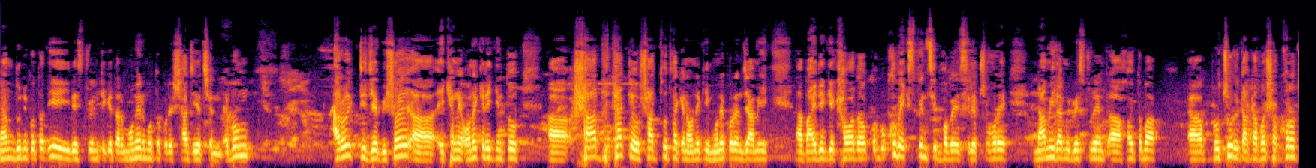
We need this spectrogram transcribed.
নান্দনিকতা দিয়ে এই রেস্টুরেন্টটিকে তার মনের মতো করে সাজিয়েছেন। এবং আরও একটি যে বিষয় এখানে অনেকেরই কিন্তু স্বাদ থাকলেও, সাধ্য থাকে না। অনেকেই মনে করেন যে আমি বাইরে গিয়ে খাওয়া দাওয়া করব। খুব এক্সপেন্সিভ হবে সিলেট শহরে নামি দামি রেস্টুরেন্ট হয়তোবা প্রচুর টাকা পয়সা খরচ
